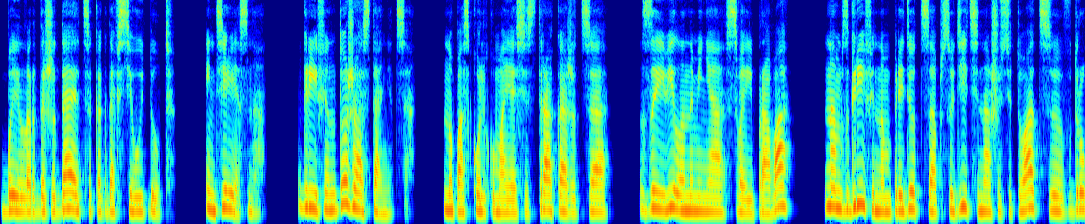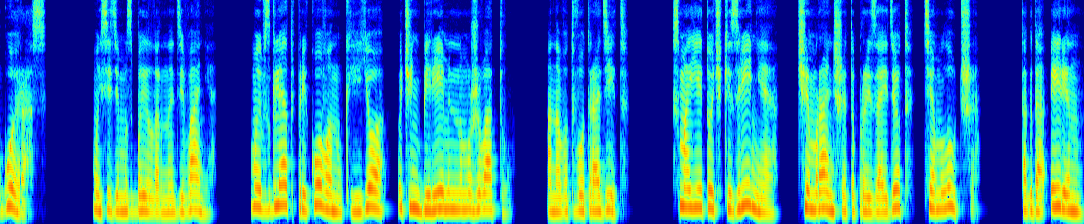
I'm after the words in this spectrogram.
Бейлор дожидается, когда все уйдут. Интересно, Гриффин тоже останется? Но поскольку моя сестра, кажется, заявила на меня свои права, нам с Гриффином придется обсудить нашу ситуацию в другой раз. Мы сидим с Бейлор на диване. Мой взгляд прикован к ее очень беременному животу. Она вот-вот родит. С моей точки зрения, чем раньше это произойдет, тем лучше. Тогда Эрин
